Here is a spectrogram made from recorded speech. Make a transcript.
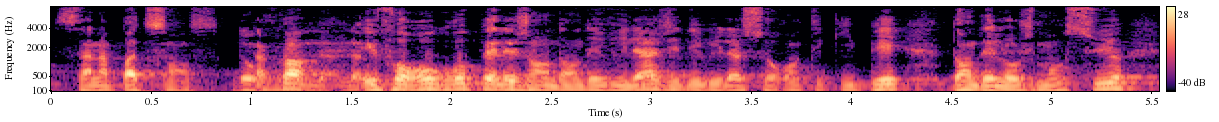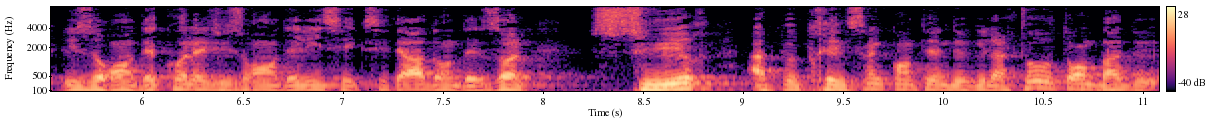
ça n'a pas de sens. D'accord Il faut regrouper les gens dans des villages et des villages seront équipés dans des logements sûrs. Ils auront des collèges, ils auront des lycées, etc. dans des zones sûres, à peu près une cinquantaine de villages tout en bas de,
